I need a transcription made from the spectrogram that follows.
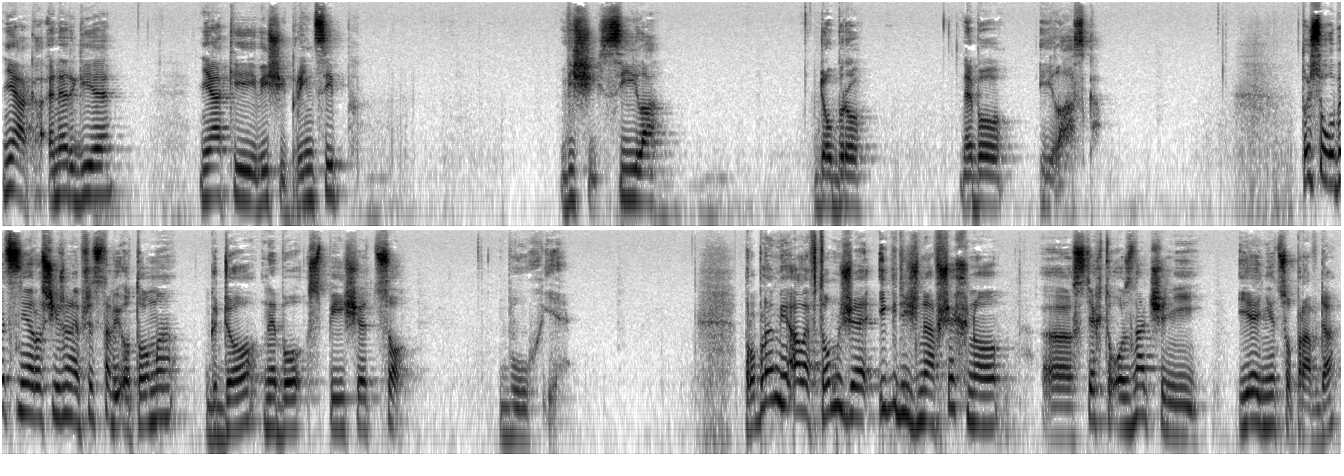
Nějaká energie, nějaký vyšší princip, vyšší síla, dobro nebo i láska. To jsou obecně rozšířené představy o tom, kdo nebo spíše co Bůh je. Problém je ale v tom, že i když na všechno eh, z těchto označení je něco pravda,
